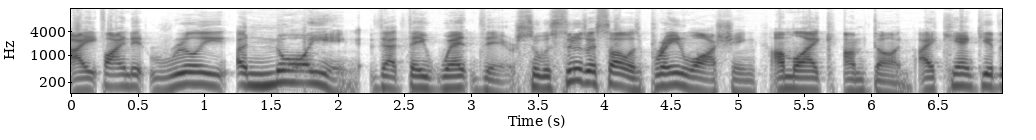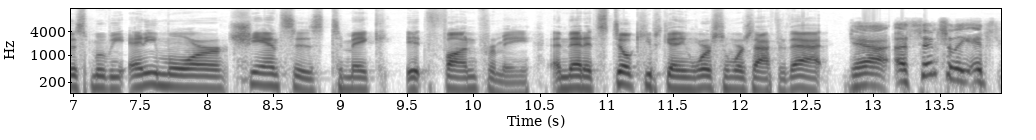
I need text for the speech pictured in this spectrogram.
I find it really annoying that they went there. So as soon as I saw it was brainwashing, I'm like, I'm done. I can't give this movie any more chances to make it fun for me. And then it still keeps getting worse and worse after that. Yeah, essentially, it's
